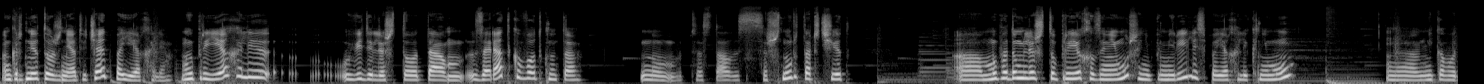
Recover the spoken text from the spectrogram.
Он говорит, мне тоже не отвечает, поехали. Мы приехали, увидели, что там зарядка воткнута, ну, вот осталось, шнур торчит. А, мы подумали, что приехал за ней муж, они помирились, поехали к нему. А, никого,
